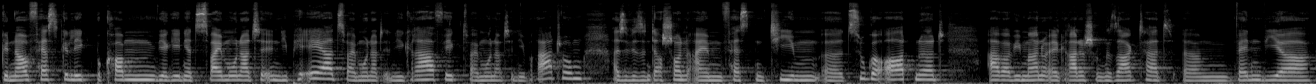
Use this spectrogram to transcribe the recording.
genau festgelegt bekommen, wir gehen jetzt zwei Monate in die PR, zwei Monate in die Grafik, zwei Monate in die Beratung. Also wir sind da schon einem festen Team äh, zugeordnet. Aber wie Manuel gerade schon gesagt hat, ähm, wenn wir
